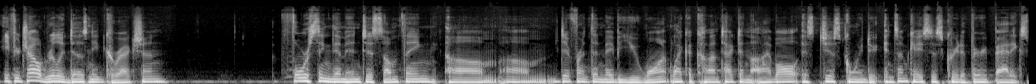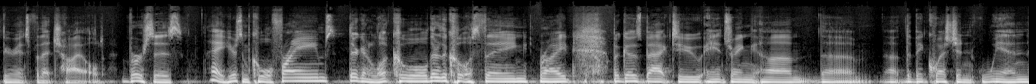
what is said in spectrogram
if your child really does need correction, forcing them into something um, um, different than maybe you want, like a contact in the eyeball, is just going to, in some cases, create a very bad experience for that child. Versus, hey, here's some cool frames. They're going to look cool. They're the coolest thing, right? But goes back to answering um, the uh, the big question: When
